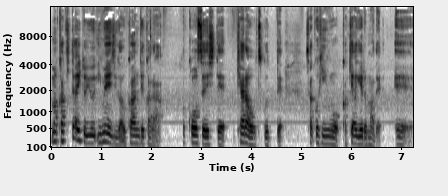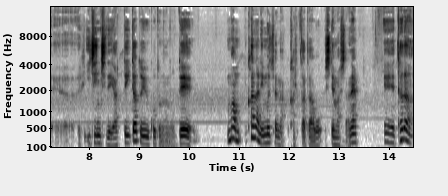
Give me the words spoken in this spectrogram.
まあ、書きたいというイメージが浮かんでから構成してキャラを作って作品を書き上げるまで、えー、1日でやっていたということなのでまあかなり無茶な書き方をしてましたね。えー、ただ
